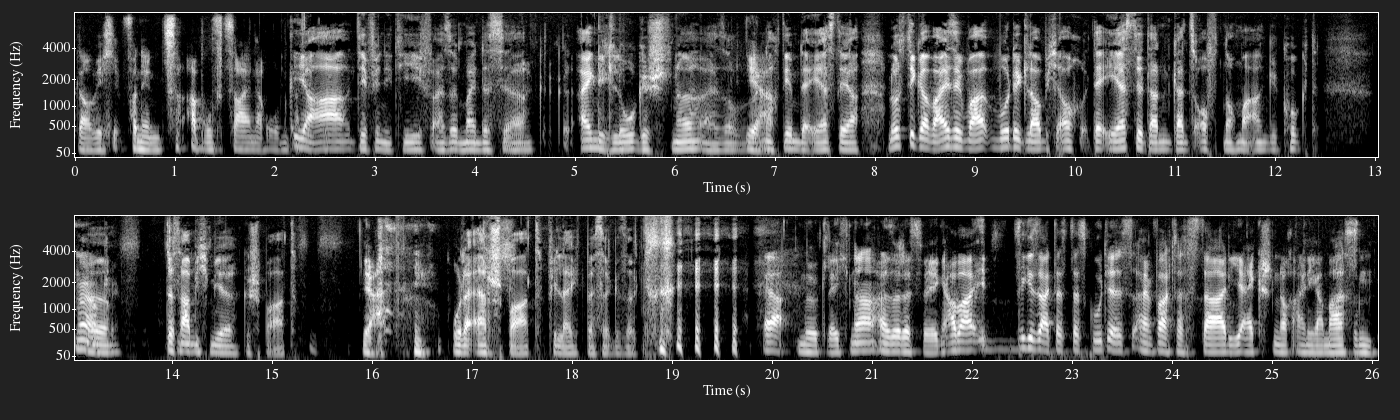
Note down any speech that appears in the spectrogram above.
glaube ich, von den Abrufzahlen nach oben kamen. Ja, definitiv. Also ich meine, das ist ja eigentlich logisch, ne? Also ja. nachdem der erste ja lustigerweise war, wurde, glaube ich, auch der erste dann ganz oft nochmal angeguckt. Ja, okay. äh, das habe ich mir gespart. Ja. Oder erspart, vielleicht besser gesagt. ja, möglich, ne? Also deswegen. Aber wie gesagt, das, das Gute ist einfach, dass da die Action noch einigermaßen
